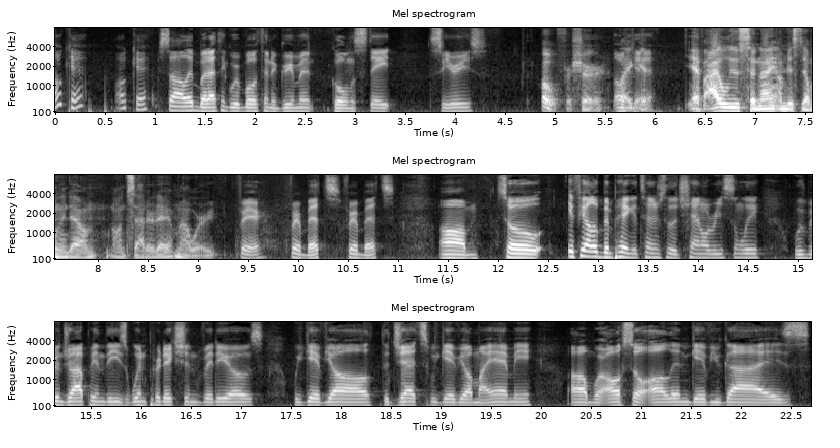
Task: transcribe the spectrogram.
Okay, okay, solid. But I think we're both in agreement. Golden State series. Oh, for sure. Like Okay. if, if I lose tonight, I'm just doubling down on Saturday. I'm not worried. Fair, fair bets, fair bets. Um, so if y'all have been paying attention to the channel recently, we've been dropping these win prediction videos. We gave y'all the Jets, we gave y'all Miami. Um, we're also all in, gave you guys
